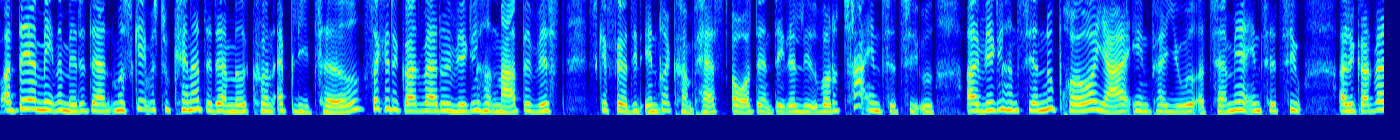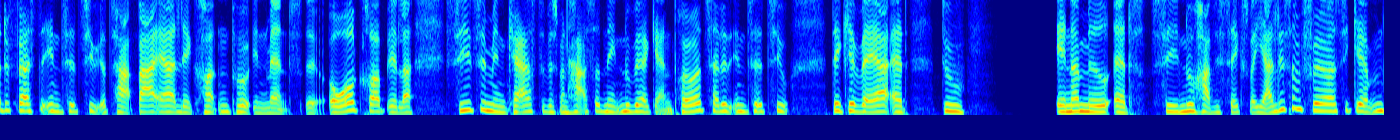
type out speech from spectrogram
Og det, jeg mener med det, det er, at måske hvis du kender det der med kun at blive taget, så kan det godt være, at du i virkeligheden meget bevidst skal føre dit indre kompas over den del af livet, hvor du tager initiativet. Og i virkeligheden siger, nu prøver jeg i en periode at tage mere initiativ. Og det kan godt være, at det første initiativ, jeg tager, bare er at lægge hånden på en mands øh, overkrop, eller sige til min kæreste, hvis man har sådan en, nu vil jeg gerne prøve at tage lidt initiativ. Det kan være, at du ender med at sige, nu har vi sex, hvor jeg ligesom fører os igennem.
